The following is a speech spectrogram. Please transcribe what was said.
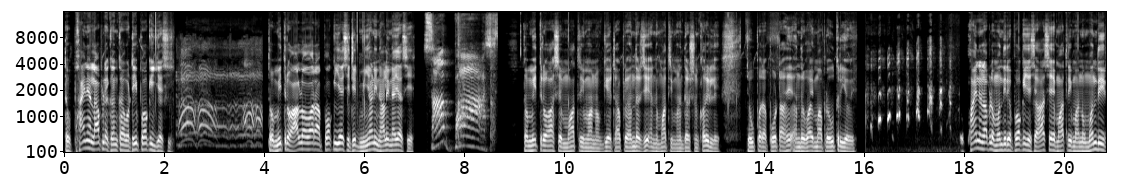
તો ફાઇનલ આપણે કંકાવટી પહોંચી ગયા છીએ. તો મિત્રો હાલો વાળા પહોંચી ગયા છીએ ઠીક મિયાણી હાલીને આવ્યા છીએ. તો મિત્રો આ છે માતૃમાનો ગેટ. આપણે અંદર જઈ અને માતૃમાના દર્શન કરી લે જે ઉપર આ પોટા છે અંદર વાયમાં આપણે ઉતરી હવે. ફાઇનલ આપણે મંદિરે પહોંચી જશે આ છે માતૃમાનું મંદિર.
